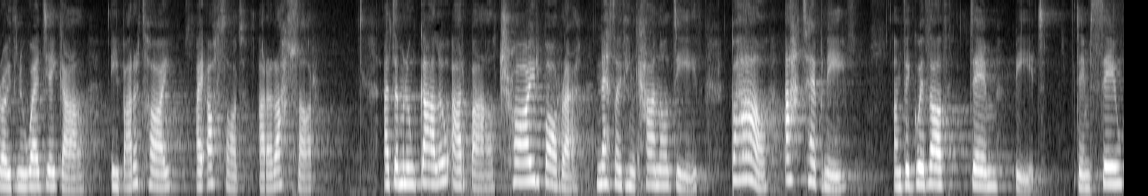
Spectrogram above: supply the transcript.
roedd nhw wedi ei gael ei baratoi a'i osod ar yr allor. A dyma nhw'n galw ar bal troi'r bore nes oedd hi'n canol dydd. Bal, ateb ni! Ond ddigwyddodd dim byd. Dim siw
